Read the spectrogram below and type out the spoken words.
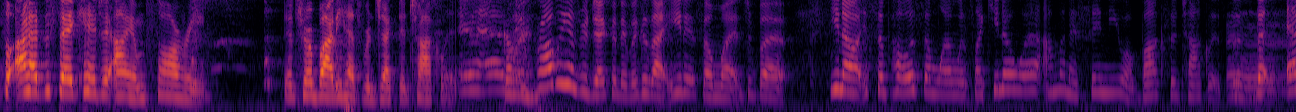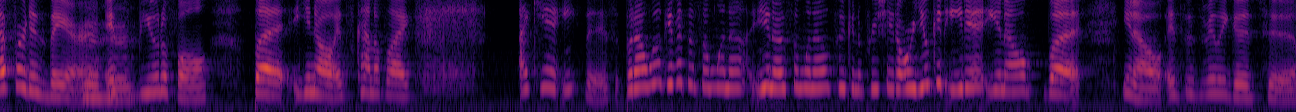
So I have to say, KJ, I am sorry that your body has rejected chocolate. It has. It probably has rejected it because I eat it so much. But you know, suppose someone was like, you know what, I'm gonna send you a box of chocolates. The, mm. the effort is there. Mm-hmm. It's beautiful, but you know, it's kind of like I can't eat this, but I will give it to someone else, you know, someone else who can appreciate it, or you could eat it, you know. But you know, it's it's really good to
